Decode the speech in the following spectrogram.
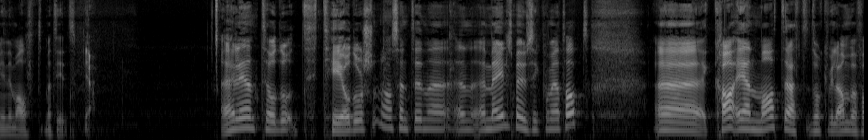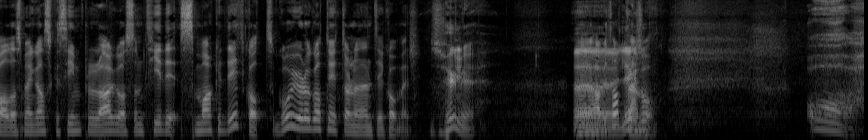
Minimalt med tid. Ja. Helene Theodo Theodorsen har sendt inn en, en, en mail som jeg er usikker på om jeg har tatt. Uh, hva er en matrett dere vil anbefale som er ganske simpel å lage og samtidig smaker dritgodt? God jul og godt nyttår når den tid kommer. Så hyggelig. Eh, har vi tatt likeså. den? Åh,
